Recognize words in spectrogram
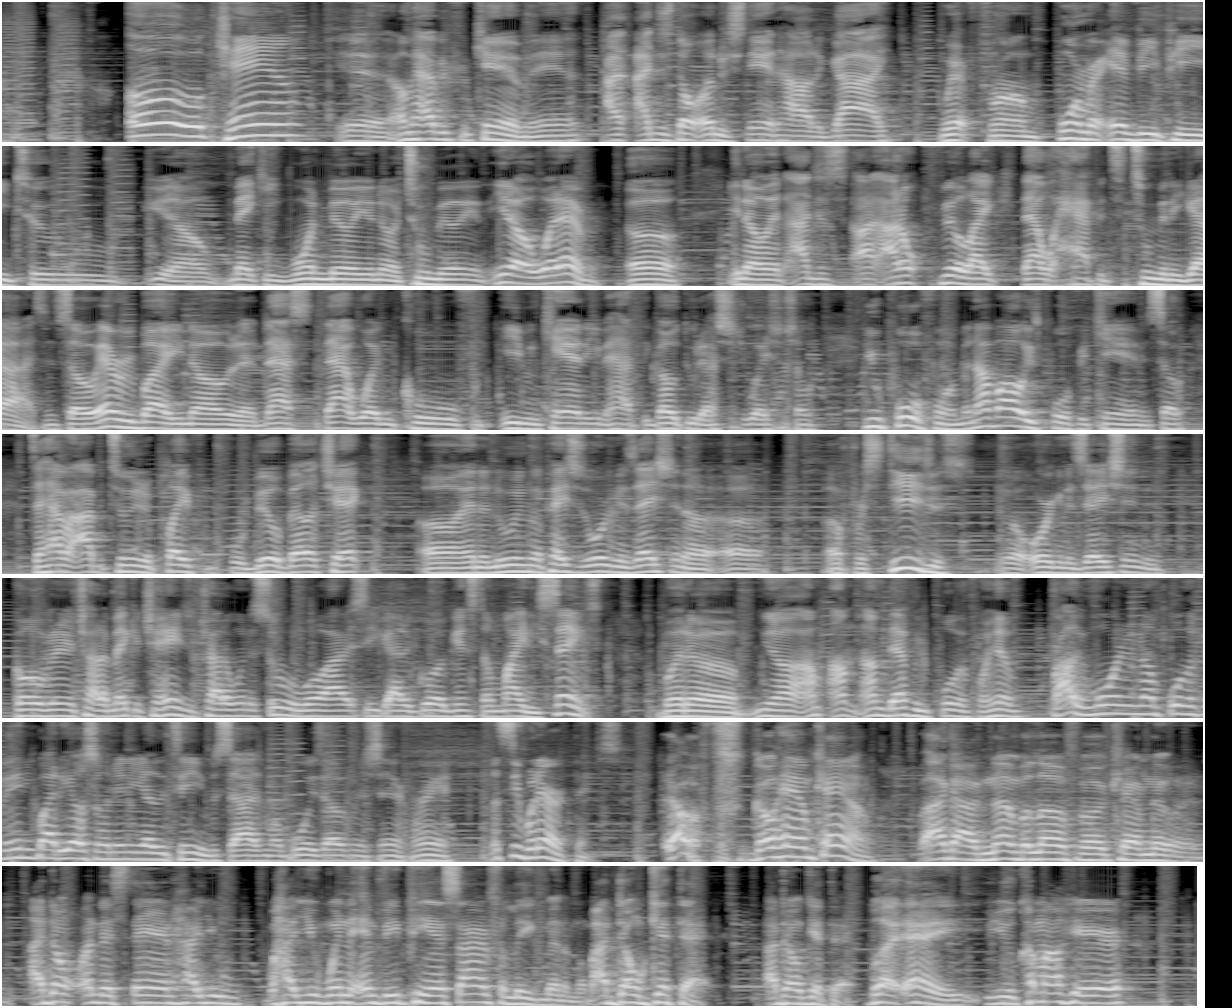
Oh, Cam. Yeah, I'm happy for Cam, man. I, I just don't understand how the guy went from former MVP to, you know, making one million or two million, you know, whatever. Uh, you know, and I just I, I don't feel like that would happen to too many guys. And so everybody know that that's that wasn't cool for even Cam to even have to go through that situation. So you pull for him, and I've always pulled for Cam. And so to have an opportunity to play for, for Bill Belichick uh, and the New England Patriots organization, a, a, a prestigious you know, organization, and go over there and try to make a change and try to win the Super Bowl. Obviously, you got to go against the mighty Saints. But uh, you know, I'm, I'm I'm definitely pulling for him. Probably more than I'm pulling for anybody else on any other team besides my boys over in San Fran. Let's see what Eric thinks. Yo, go ham Cam. I got nothing but love for Cam Newton. I don't understand how you how you win the MVP and sign for league minimum. I don't get that. I don't get that. But hey, you come out here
